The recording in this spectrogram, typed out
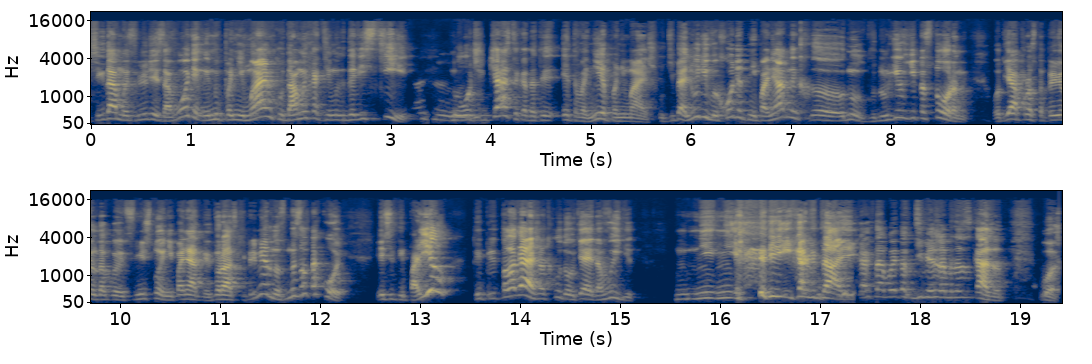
всегда мы людей заводим, и мы понимаем, куда мы хотим их довести. Uh-huh. Но очень часто, когда ты этого не понимаешь, у тебя люди выходят непонятных, э, ну, в другие какие-то стороны. Вот я просто привел такой смешной, непонятный, дурацкий пример, но смысл такой. Если ты поел, ты предполагаешь, откуда у тебя это выйдет. Не, не, и когда, и когда об этом тебе же об этом скажут. Вот.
